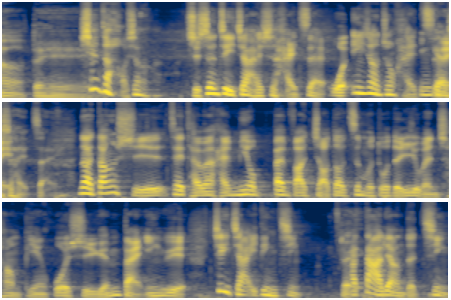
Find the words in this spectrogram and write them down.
啊，对。现在好像。只剩这一家还是还在，我印象中还在，应该是还在。那当时在台湾还没有办法找到这么多的日文唱片或是原版音乐，这家一定进，它大量的进，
